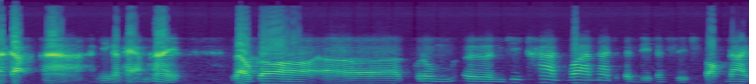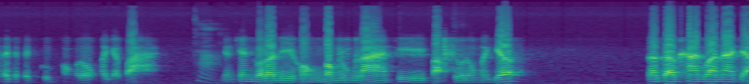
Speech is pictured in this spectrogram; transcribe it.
นะครับ อ่าอันนี้ก็แถมให้ แล้วก็เอ่อกลุ่มอื่นที่คาดว่าน่าจะเป็น defensive stock ได้ก็จะเป็นกลุ่มของโรงพยาบาลค่ะอย่างเช่นกรณีของบำรุงราษฎร์ที่ปรับตัวลงมาเยอะ แล้วก็คาดว่าน่าจะ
